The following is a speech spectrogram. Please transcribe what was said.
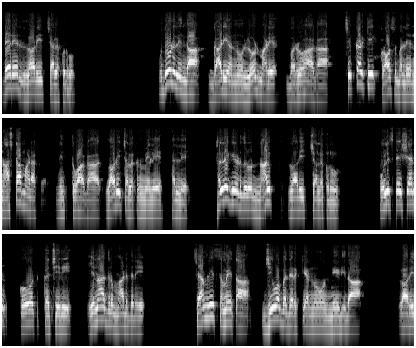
ಬೇರೆ ಲಾರಿ ಚಾಲಕರು. ಮುದೋಳದಿಂದ ಗಾಡಿಯನ್ನು ಲೋಡ್ ಮಾಡಿ ಬರುವಾಗ ಚಿಕ್ಕಳ್ಕಿ ಕ್ರಾಸ್ ಬಳಿ ನಾಷ್ಟ ಮಾಡಕ್ ನಿಂತುವಾಗ ಲಾರಿ ಚಾಲಕನ ಮೇಲೆ ಹಲ್ಲೆ. ಹಲ್ಲೆಗೆ ಹಿಡಿದ್ರು ನಾಲ್ಕು ಲಾರಿ ಚಾಲಕರು. ಪೊಲೀಸ್ ಸ್ಟೇಷನ್, ಕೋರ್ಟ್, ಕಚೇರಿ ಏನಾದ್ರೂ ಮಾಡಿದರೆ ಫ್ಯಾಮಿಲಿ ಸಮೇತ ಜೀವ ಬೆದರಿಕೆಯನ್ನು ನೀಡಿದ ಲಾರಿ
